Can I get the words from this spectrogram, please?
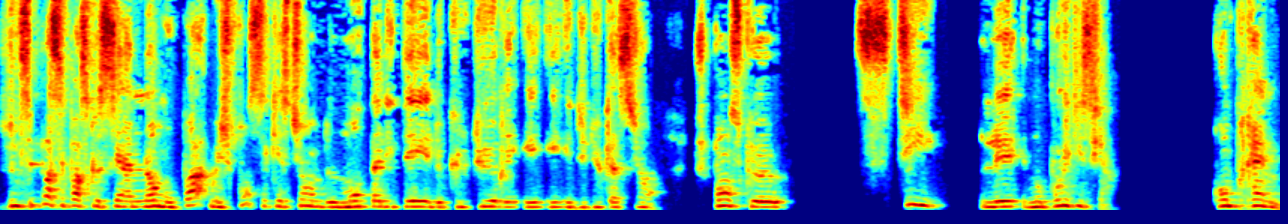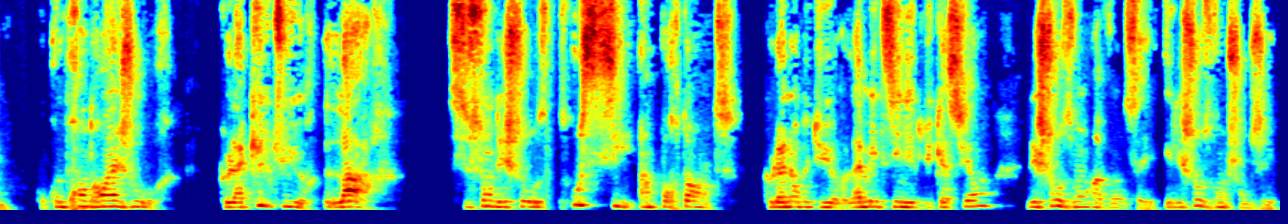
Je ne sais pas, c'est parce que c'est un homme ou pas, mais je pense que c'est question de mentalité, de culture et, d'éducation. Je pense que si les, nos politiciens comprennent ou comprendront un jour que la culture, l'art, ce sont des choses aussi importantes que la nourriture, la médecine l'éducation, les choses vont avancer et les choses vont changer.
